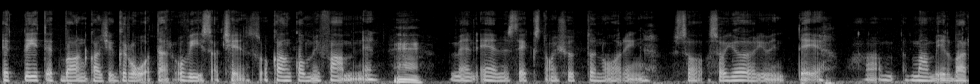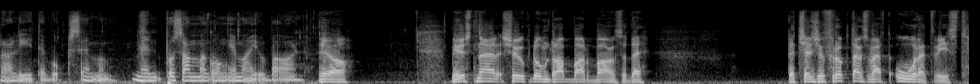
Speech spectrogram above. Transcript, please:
ett litet barn kanske gråter och visar känslor, kan komma i famnen. Mm. Men en 16-17-åring så, så gör ju inte det. Man vill vara lite vuxen, men på samma gång är man ju barn. Ja. Men just när sjukdom drabbar barn så det, det känns ju fruktansvärt orättvist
